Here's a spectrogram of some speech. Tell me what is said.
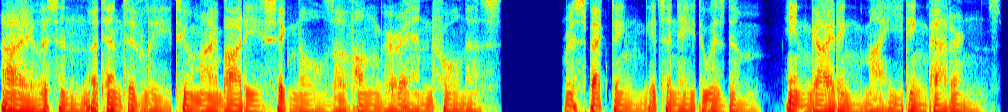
I listen attentively to my body's signals of hunger and fullness, respecting its innate wisdom in guiding my eating patterns.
